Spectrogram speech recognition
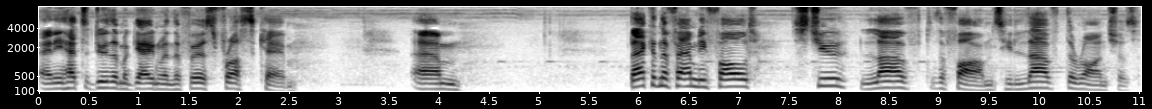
and he had to do them again when the first frost came. Um, back in the family fold, Stu loved the farms. He loved the ranches.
